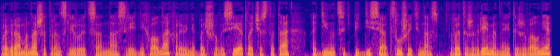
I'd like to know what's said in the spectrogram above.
программа наша транслируется на средних волнах в районе Большого Сиэтла, частота 11.50. Слушайте нас в это же время, на этой же волне.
